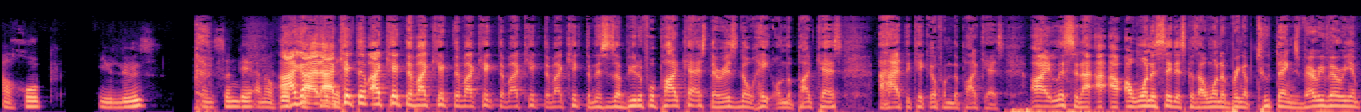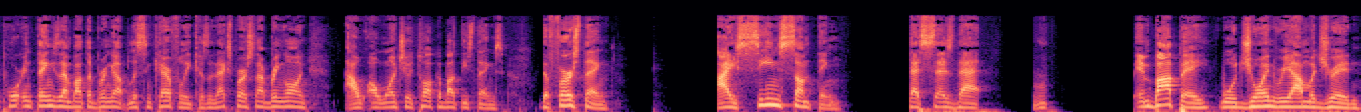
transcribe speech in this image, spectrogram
I hope you lose on Sunday, and I I got. I kicked him. I kicked him. I kicked him. I kicked him. I kicked him. I kicked him. This is a beautiful podcast. There is no hate on the podcast. I had to kick him from the podcast. All right, listen. I I, I want to say this because I want to bring up two things, very very important things that I'm about to bring up. Listen carefully because the next person I bring on, I, I want you to talk about these things. The first thing, I seen something that says that Mbappe will join Real Madrid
